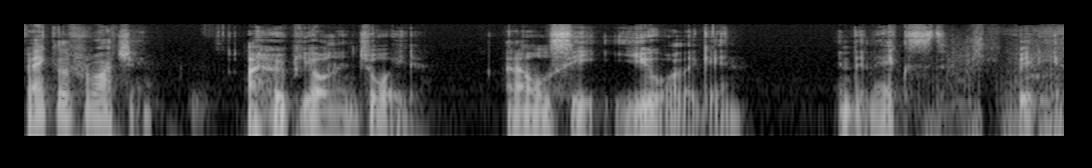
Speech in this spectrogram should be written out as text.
Thank you for watching. I hope you all enjoyed and I will see you all again in the next video.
